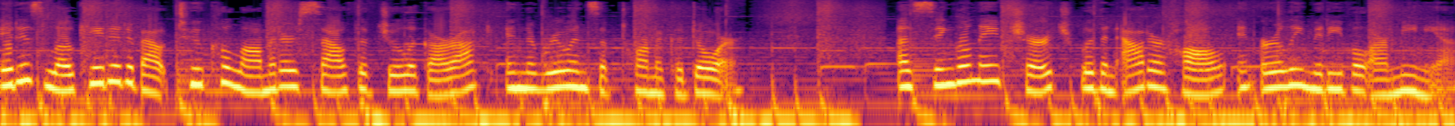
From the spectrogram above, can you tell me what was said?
It is located about 2 kilometers south of Julagarak in the ruins of Tormakador. A single-nave church with an outer hall in early medieval Armenia.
